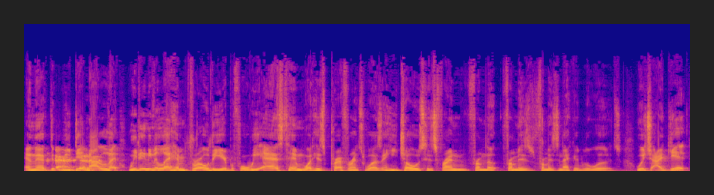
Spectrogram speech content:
and that we did not let. We didn't even let him throw the year before. We asked him what his preference was, and he chose his friend from the from his from his neck of the woods, which I get.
